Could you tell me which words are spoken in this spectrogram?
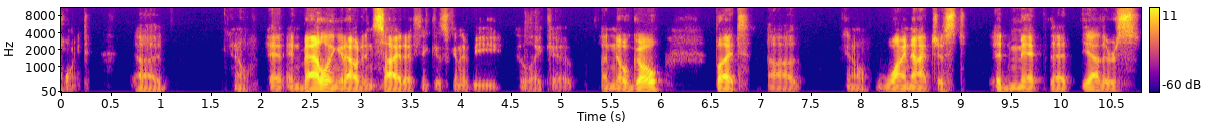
point. Uh, you know, and, and, battling it out inside, I think is going to be like a, a no go. But uh, you know, why not just admit that? Yeah, there's,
